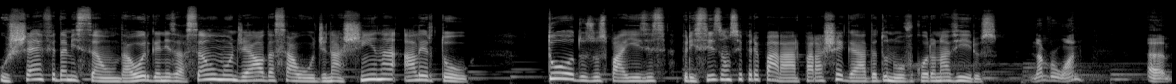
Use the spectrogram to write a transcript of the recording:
O chefe da missão da Organização Mundial da Saúde na China alertou: todos os países precisam se preparar para a chegada do novo coronavírus. Number one, uh,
